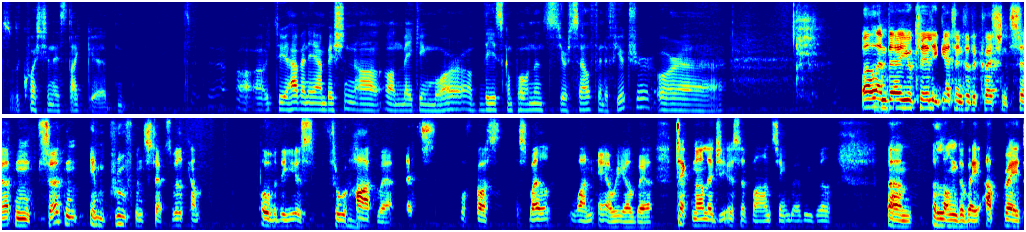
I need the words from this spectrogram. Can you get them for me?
so the question is like, uh, uh, do you have any ambition on, on, making more of these components yourself in the future, or? Uh, well, and there you clearly get into the question. Certain certain improvement steps will come over the years through mm -hmm. hardware. That's of course as well one area where technology is advancing, where we will um, along the way upgrade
